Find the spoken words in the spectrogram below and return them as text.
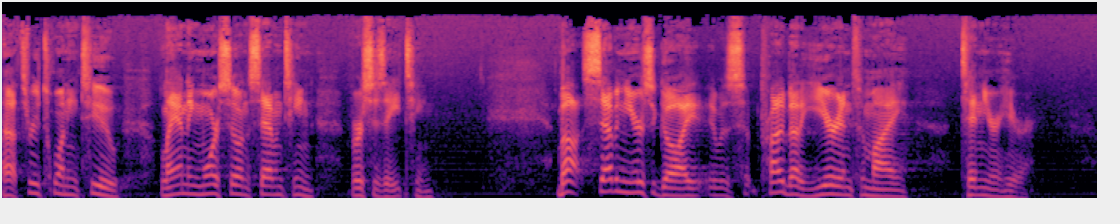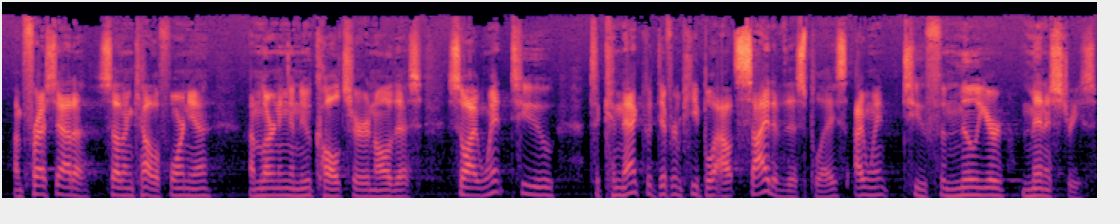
uh, through 22, landing more so in 17 verses 18. About seven years ago, I, it was probably about a year into my tenure here. I'm fresh out of Southern California. I'm learning a new culture and all this. So I went to to connect with different people outside of this place. I went to familiar ministries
